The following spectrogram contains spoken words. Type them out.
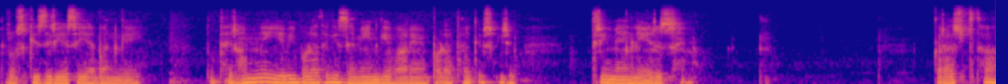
फिर उसके ज़रिए से यह बन गई। तो फिर हमने ये भी पढ़ा था कि ज़मीन के बारे में पढ़ा था कि उसकी जो थ्री मेन लेयर्स हैं क्रस्ट था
